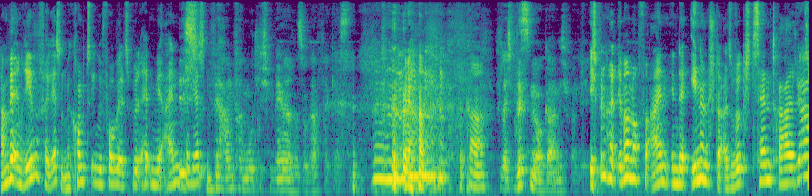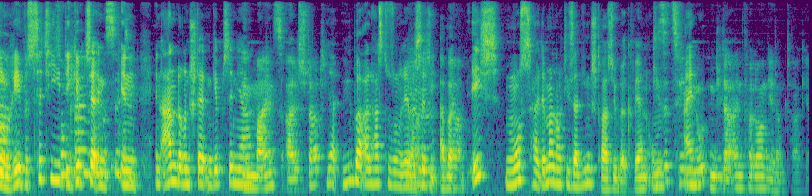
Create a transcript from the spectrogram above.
Haben wir einen Rewe vergessen? Mir kommt es irgendwie vor, als hätten wir einen Ich, vergessen. wir haben vermutlich mehrere sogar vergessen. Ja. Vielleicht wissen wir auch gar nicht von. Ich bin halt immer noch für einen in der Innenstadt, also wirklich zentral, Ja, so ein Rewe City, so die gibt es ja in, in, in anderen Städten, gibt es den ja. In Mainz, Altstadt. Ja, überall hast du so ein Rewe Ja. City. Aber Ja. ich muss halt immer noch die Sardinenstraße überqueren, um Diese zehn Minuten, die da einen verloren gehen am Tag, ja.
